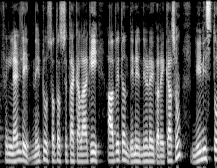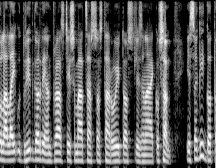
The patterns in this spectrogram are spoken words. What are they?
फिनल्यान्डले नेटो सदस्यताका लागि आवेदन दिने निर्णय गरेका छौँ। निनिस्तोलालाई उद्धृत गर्दै अन्तर्राष्ट्रिय समाचार संस्था रोयटर्सले जनाएको छ। यसअघि गत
